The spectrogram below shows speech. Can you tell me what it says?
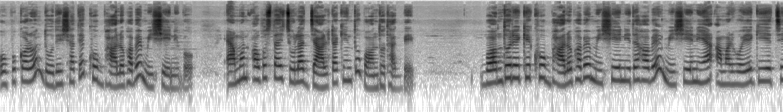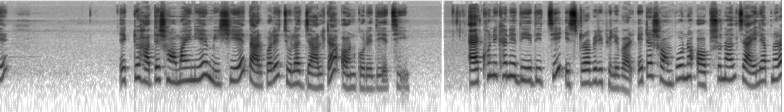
উপকরণ দুধের সাথে খুব ভালোভাবে মিশিয়ে নিব। এমন অবস্থায় চুলার জালটা কিন্তু বন্ধ থাকবে। বন্ধ রেখে খুব ভালোভাবে মিশিয়ে নিতে হবে। মিশিয়ে নেওয়া আমার হয়ে গিয়েছে। একটু হাতে সময় নিয়ে মিশিয়ে তারপরে চুলার জালটা অন করে দিয়েছি। এখন এখানে দিয়ে দিচ্ছি স্ট্রবেরি ফ্লেভার। এটা সম্পূর্ণ অপশনাল, চাইলে আপনারা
